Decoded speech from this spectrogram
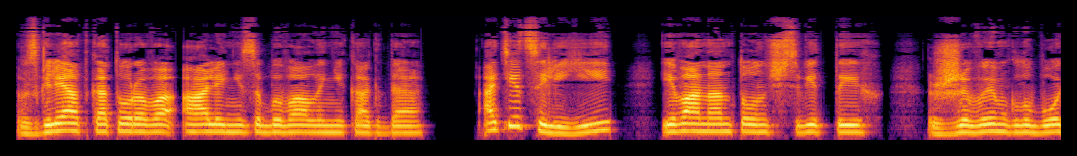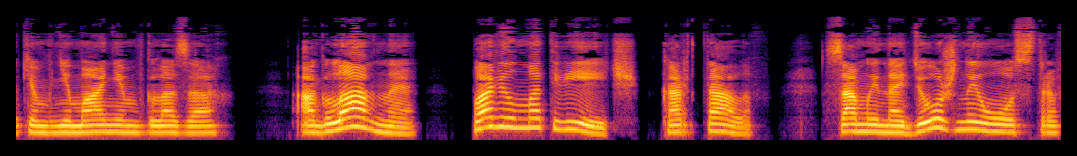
взгляд которого Аля не забывала никогда, отец Ильи, Иван Антонович Святых, с живым глубоким вниманием в глазах. А главное, Павел Матвеевич Карталов, самый надежный остров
